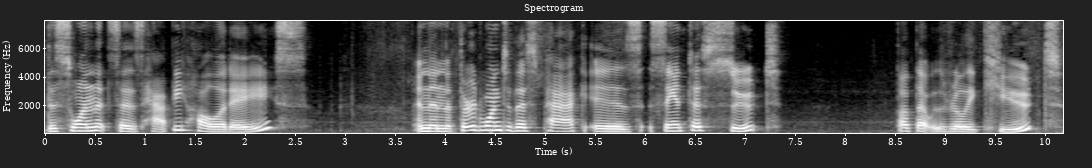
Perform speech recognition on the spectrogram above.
this one that says Happy Holidays. And then the third one to this pack is Santa's suit. Thought that was really cute.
